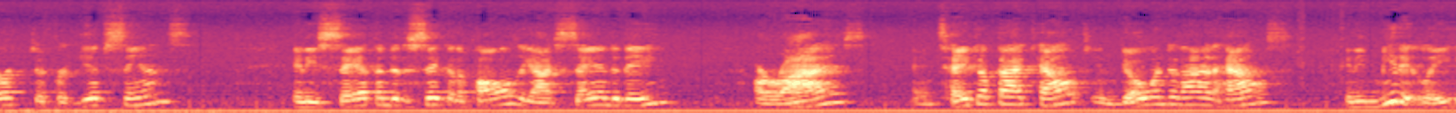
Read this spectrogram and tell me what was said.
earth to forgive sins. And he saith unto the sick of the palsy, I say unto thee, Arise, and take up thy couch, and go into thine house. And immediately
